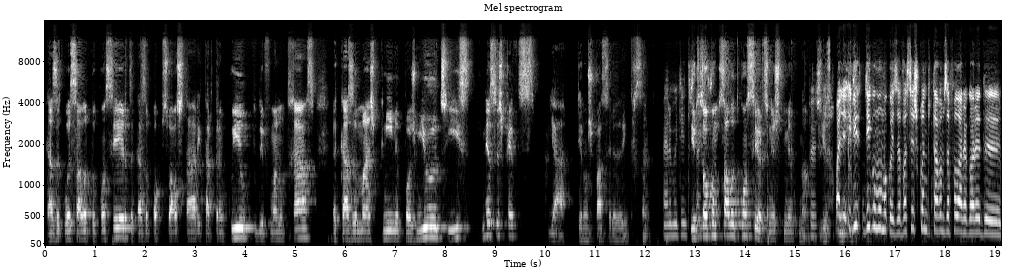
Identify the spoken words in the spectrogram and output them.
Casa com a sala para concerto, a casa para o pessoal estar e estar tranquilo, poder fumar num terraço, a casa mais pequenina para os miúdos, e isso, nesse aspecto, já, ter um espaço era interessante. Era muito interessante. E só como sala de concertos, neste momento não. Olha, e digam-me uma coisa, vocês quando estávamos a falar agora de,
